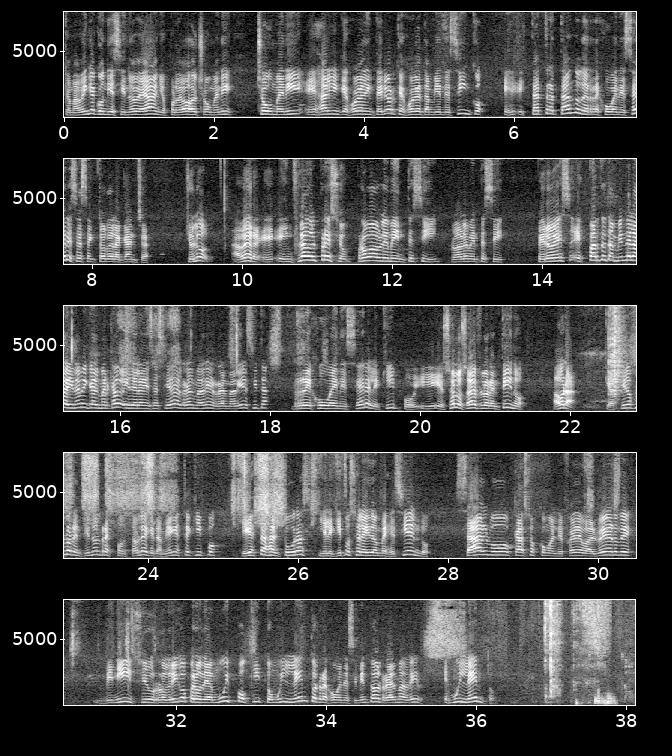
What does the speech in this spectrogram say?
Camavinga con 19 años, por debajo de Choumeni. Choumeni es alguien que juega de interior, que juega también de 5. E, está tratando de rejuvenecer ese sector de la cancha. Yo lo, a ver, he inflado el precio? Probablemente sí, probablemente sí. Pero es, es, parte también de la dinámica del mercado y de la necesidad del Real Madrid. El Real Madrid necesita rejuvenecer el equipo y eso lo sabe Florentino. Ahora, que ha sido Florentino el responsable de que también este equipo llegue a estas alturas y el equipo se le ha ido envejeciendo. Salvo casos como el de Fede Valverde, Vinicius, Rodrigo, pero de muy poquito, muy lento el rejuvenecimiento del Real Madrid. Es muy lento.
